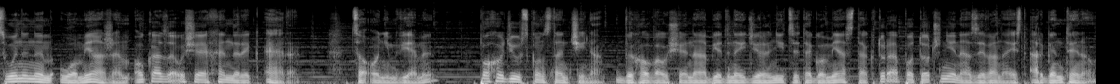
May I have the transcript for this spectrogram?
Słynnym łomiarzem okazał się Henryk R. Co o nim wiemy? Pochodził z Konstancina. Wychował się na biednej dzielnicy tego miasta, która potocznie nazywana jest Argentyną.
